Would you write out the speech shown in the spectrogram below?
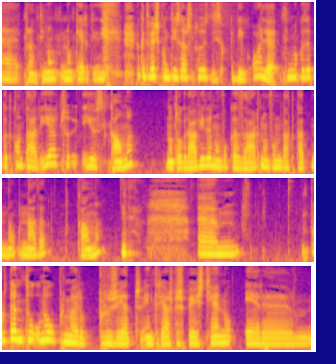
Uh, pronto, e não, não quero que. Eu cada vez conto isto às pessoas digo: Olha, tenho uma coisa para te contar. E, a pessoa, e eu assim: Calma, não estou grávida, não vou casar, não vou mudar de casa, não, nada, calma. um, portanto, o meu primeiro projeto, entre aspas, para este ano era hum,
